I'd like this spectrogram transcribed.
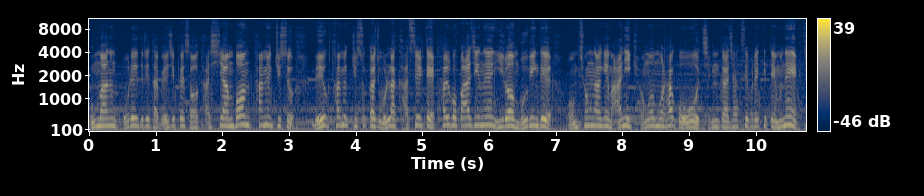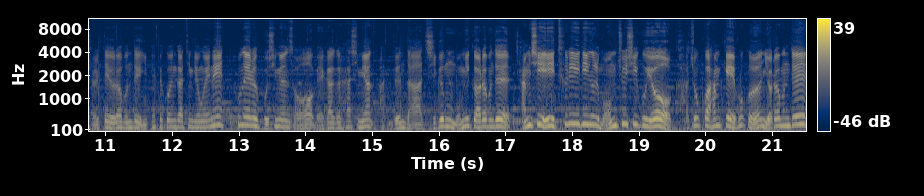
돈 많은 고래들이 다 매집해서 다시 한번 탐욕 지수, 매혹 탐욕 지수까지 올라갔을 때 털고 빠지는 이런 무빙들 엄청나게 많이 경험을 하고 지금까지 학습을 했기 때문에 절대 여러분들 이 페페코인 같은 경우에는 손해를 보시면서 매각을 하시면 안 된다. 지금은 뭡니까 여러분들 잠시 트레이딩을 멈추시고요. 가족과 함께 혹은 여러분들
